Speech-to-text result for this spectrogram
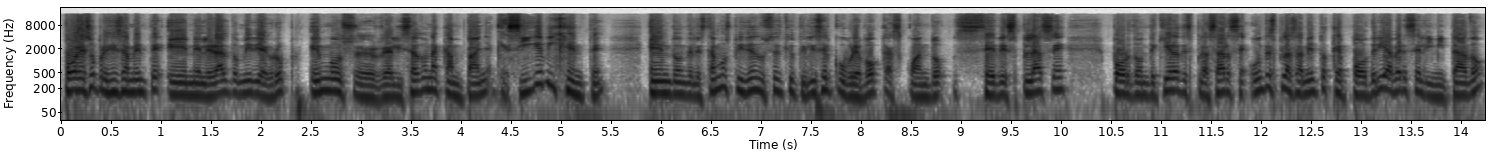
por eso precisamente en el Heraldo Media Group hemos eh, realizado una campaña que sigue vigente en donde le estamos pidiendo a usted que utilice el cubrebocas cuando se desplace por donde quiera desplazarse. Un desplazamiento que podría haberse limitado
